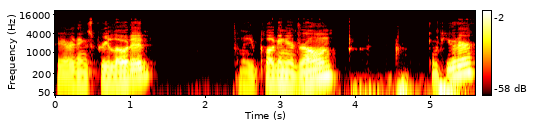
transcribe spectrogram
See everything's preloaded. When you plug in your drone computer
